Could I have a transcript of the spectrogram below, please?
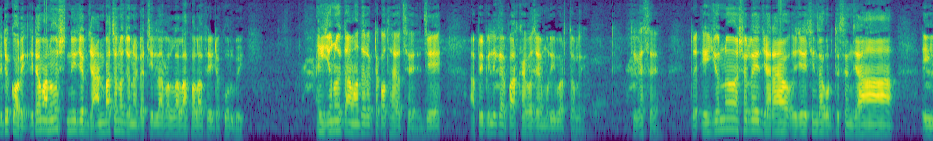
এটা করে। এটা মানুষ নিজের যান বাঁচানোর জন্য এটা চিল্লাপাল্লা, লাফালাফি এটা করবেই। এই জন্যই তো আমাদের একটা কথা আছে যে পিপিলিকার পাখা গজায় মরিবার তলে। ঠিক আছে? তো এই জন্য আসলে যারা ওই যে চিন্তা করতেছেন যা এই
